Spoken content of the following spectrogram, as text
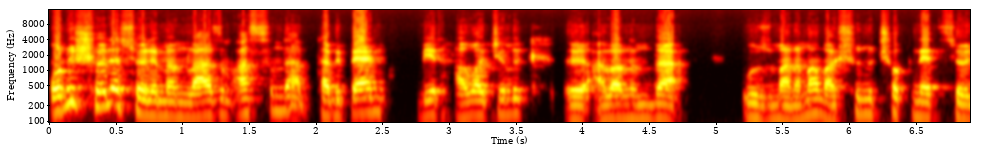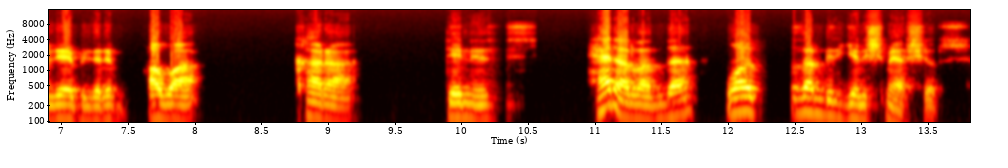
Onu şöyle söylemem lazım. Aslında tabii ben bir havacılık e, alanında uzmanım ama şunu çok net söyleyebilirim. Hava, kara, deniz her alanda muazzam bir gelişme yaşıyoruz.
